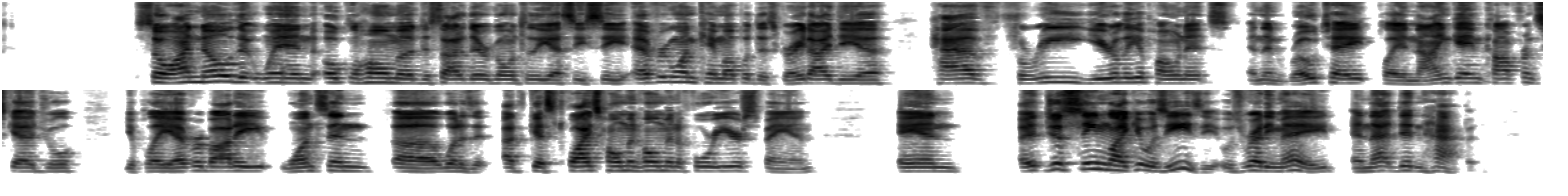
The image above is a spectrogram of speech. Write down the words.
So I know that when Oklahoma decided they were going to the SEC, everyone came up with this great idea have three yearly opponents and then rotate, play a nine game conference schedule. You play everybody once in, uh, what is it? I guess twice home and home in a four year span. And it just seemed like it was easy. It was ready made, and that didn't happen.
